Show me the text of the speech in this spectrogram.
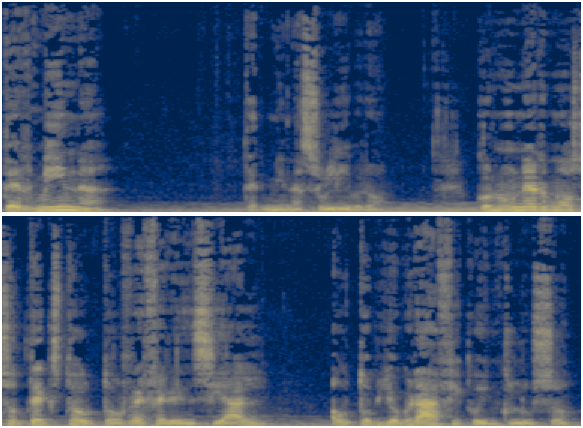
Termina, termina su libro, con un hermoso texto autorreferencial, autobiográfico incluso,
